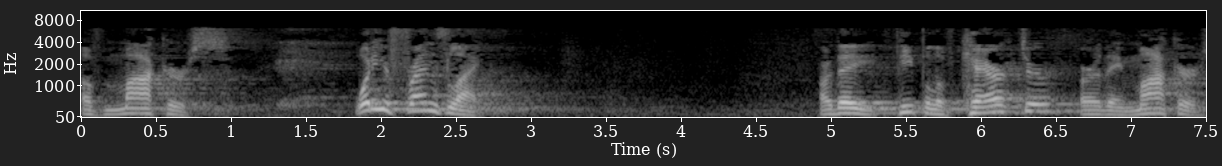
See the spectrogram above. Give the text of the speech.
of mockers. What are your friends like? Are they people of character or are they mockers,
